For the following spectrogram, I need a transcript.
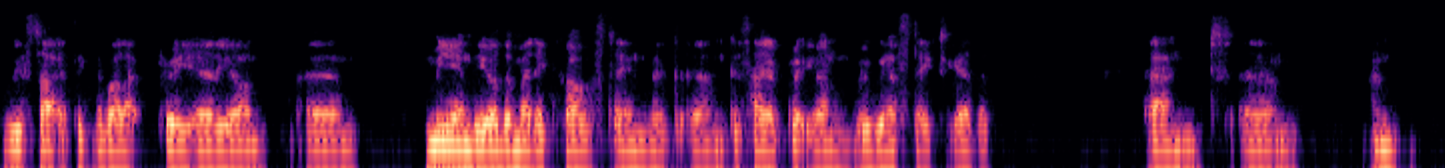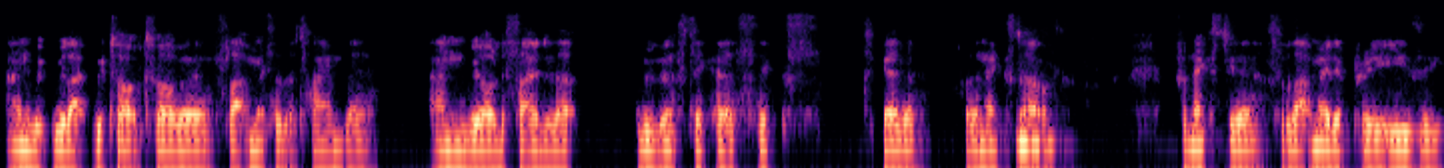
we started thinking about that pretty early on um, me and the other medic i was staying with um, decided pretty on we were going to stay together and um, and and we, we, like we talked to our flatmates at the time there and we all decided that we were going to stick at six together for the next mm-hmm. house for next year so that made it pretty easy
